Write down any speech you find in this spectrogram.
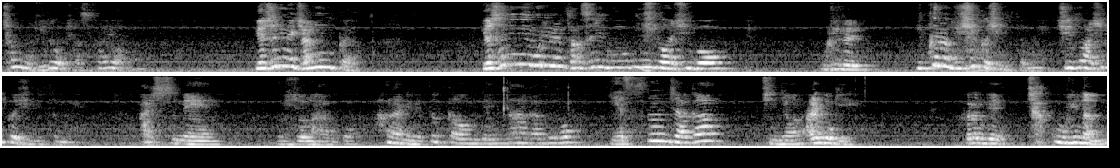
천국이 이루어졌어요. 예수님의 자녀니까요. 예수님이 우리를 다스리고 인도하시고 우리를 이끌어 주실 것이기 때문에 지도하실 것이기 때문에 말씀에 의존하고 하나님의 뜻 가운데 나아가도록 애쓰는 자가 진정한 알곡이에요. 그런데 자꾸 우리는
